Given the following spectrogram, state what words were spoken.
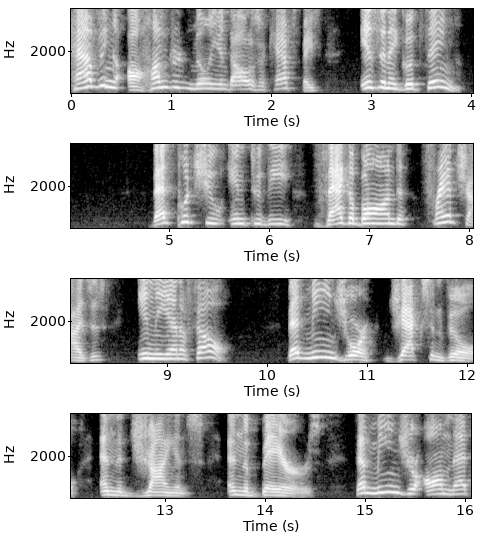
having a hundred million dollars of cap space isn't a good thing. That puts you into the vagabond franchises in the NFL. That means you're Jacksonville and the Giants and the Bears. That means you're on that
